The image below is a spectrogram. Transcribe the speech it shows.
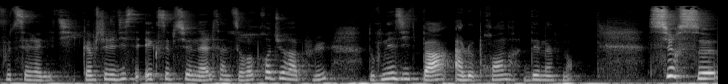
Food Serenity. Comme je te l'ai dit, c'est exceptionnel, ça ne se reproduira plus, donc n'hésite pas à le prendre dès maintenant. Sur ce,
